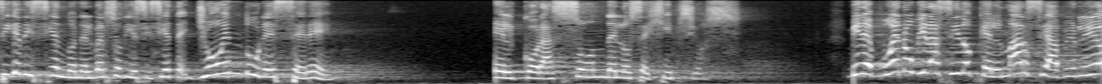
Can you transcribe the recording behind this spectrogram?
sigue diciendo en el verso 17, yo endureceré el corazón de los egipcios. Mire, bueno hubiera sido que el mar se abrió,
